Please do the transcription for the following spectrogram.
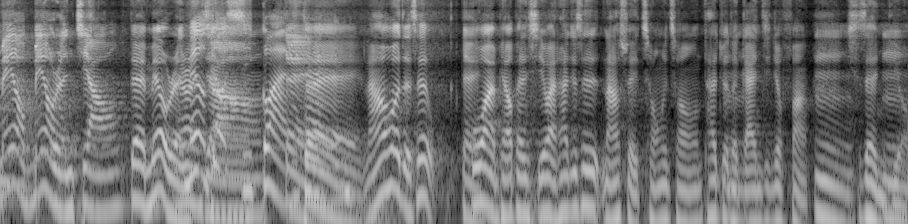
没有没有人教，对，没有人教，没有这个习惯，对。然后或者是锅碗瓢盆洗碗，他就是拿水冲一冲，他觉得干净就放，嗯，其实很油，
